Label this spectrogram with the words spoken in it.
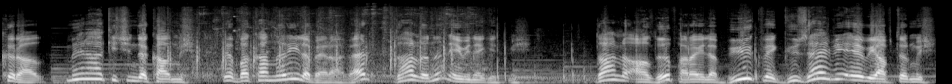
Kral merak içinde kalmış ve bakanlarıyla beraber Darla'nın evine gitmiş. Darla aldığı parayla büyük ve güzel bir ev yaptırmış.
